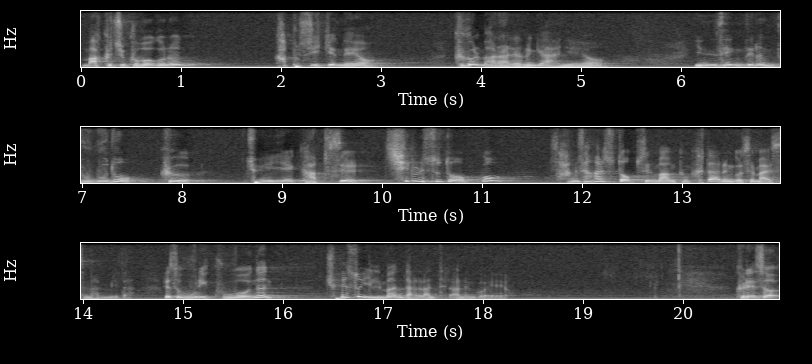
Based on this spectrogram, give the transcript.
마크 주커버그는 갚을 수 있겠네요. 그걸 말하려는 게 아니에요. 인생들은 누구도 그 죄의 값을 치를 수도 없고 상상할 수도 없을 만큼 크다는 것을 말씀합니다. 그래서 우리 구원은 최소 1만 달란트라는 거예요. 그래서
